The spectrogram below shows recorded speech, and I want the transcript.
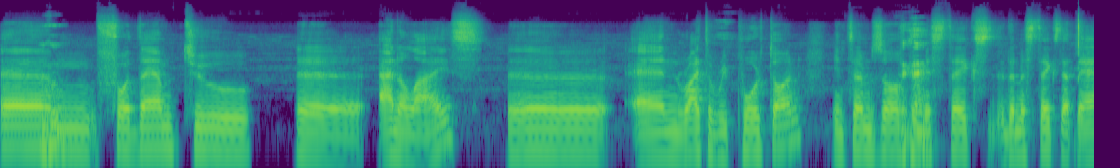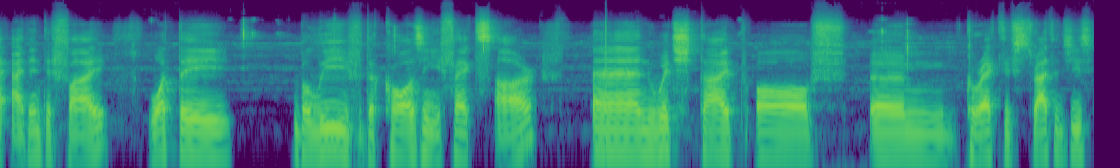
um, for them to uh, analyze uh, and write a report on in terms of the mistakes the mistakes that they identify what they believe the causing effects are and which type of um, corrective strategies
